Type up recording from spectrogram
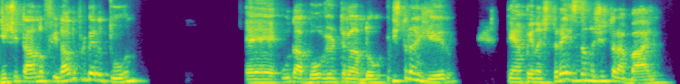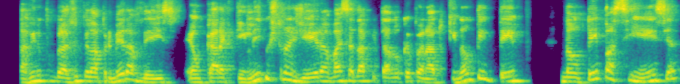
a gente está no final do primeiro turno. É, o Dabove é um treinador estrangeiro, tem apenas três anos de trabalho, está vindo para o Brasil pela primeira vez. É um cara que tem língua estrangeira, vai se adaptar no campeonato que não tem tempo, não tem paciência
